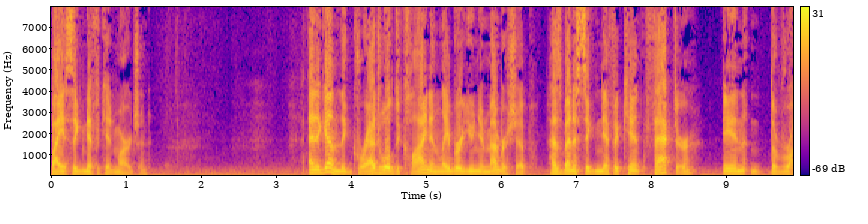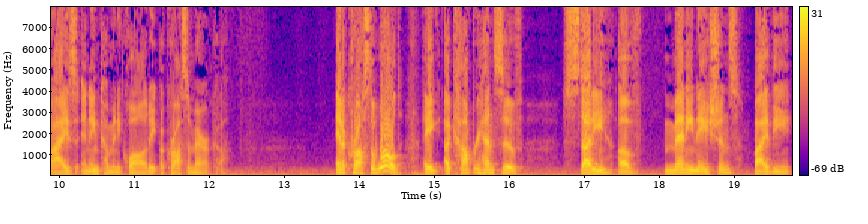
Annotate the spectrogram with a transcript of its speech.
by a significant margin. And again, the gradual decline in labor union membership has been a significant factor in the rise in income inequality across America and across the world. A, a comprehensive study of many nations by the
